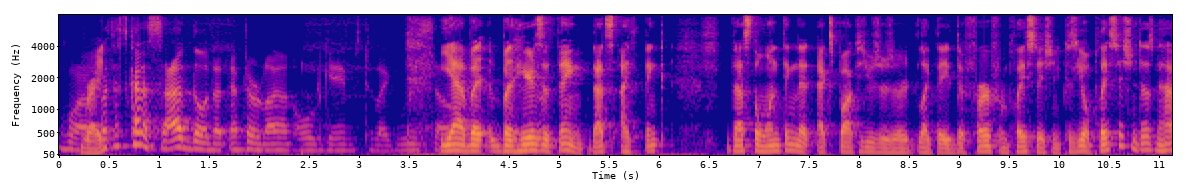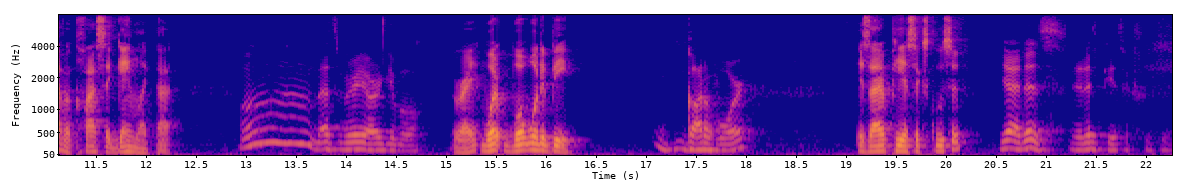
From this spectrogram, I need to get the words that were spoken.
Wow. right. But that's kind of sad though that they have to rely on old games to like resell. Yeah, but but here's the thing. That's I think that's the one thing that Xbox users are like they defer from PlayStation because yo PlayStation doesn't have a classic game like that, Uh, that's very arguable. right? What what would it be? God of War. Is that a PS exclusive? Yeah, it is. It is PS exclusive.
